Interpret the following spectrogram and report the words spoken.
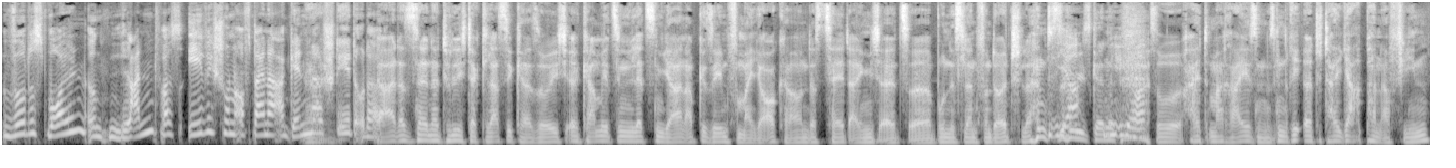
würdest wollen? Irgendein Land, was ewig schon auf deiner Agenda ja. steht? Oder? Ja, das ist ja natürlich der Klassiker. So, ich äh, kam jetzt in den letzten Jahren, abgesehen von Mallorca, und das zählt eigentlich als äh, Bundesland von Deutschland, so ja. wie ich es kenne. Ja. So halt mal reisen. Ich bin äh, total Japan-affin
